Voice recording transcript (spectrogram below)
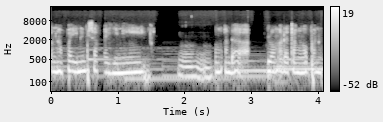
kenapa ini bisa kayak gini Hmm. belum ada belum ada tanggapan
